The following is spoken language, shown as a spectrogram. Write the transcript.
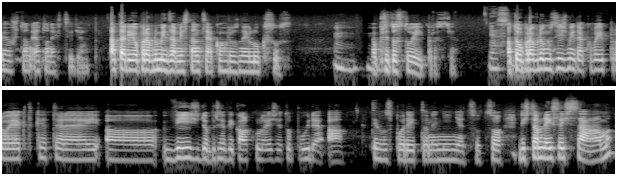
já už to, já to nechci dělat. A tady opravdu mít zaměstnance jako hrozný luxus. Mm-hmm. Jo, to stojí prostě. Jasně. A to opravdu musíš mít takový projekt, který uh, víš, dobře vykalkuluješ, že to půjde a ty hospody, to není něco, co, když tam nejseš sám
